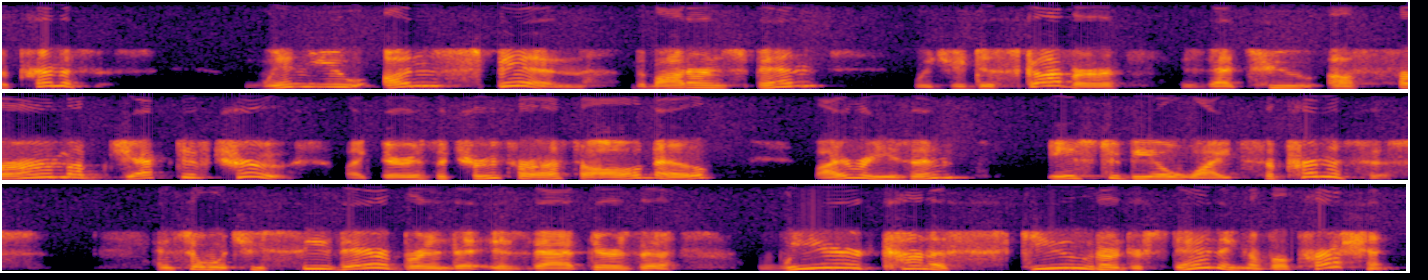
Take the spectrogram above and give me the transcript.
supremacist, when you unspin the modern spin, what you discover is that to affirm objective truth, like there is a truth for us to all know by reason, is to be a white supremacist. And so what you see there, Brenda, is that there's a weird kind of skewed understanding of oppression,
